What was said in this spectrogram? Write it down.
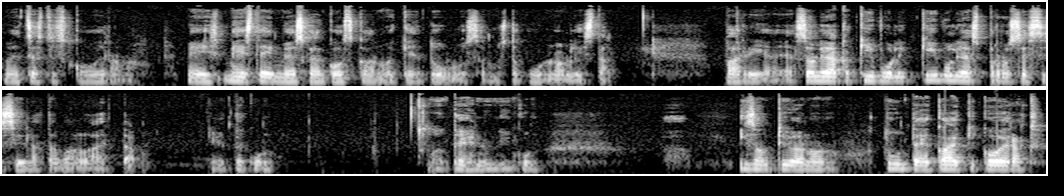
metsästyskoirana. Meistä ei myöskään koskaan oikein tullut semmoista kunnollista paria. Ja se oli aika kivuli, kivulias prosessi sillä tavalla, että, että kun on tehnyt niin kuin ison työn on, tuntee kaikki koirat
